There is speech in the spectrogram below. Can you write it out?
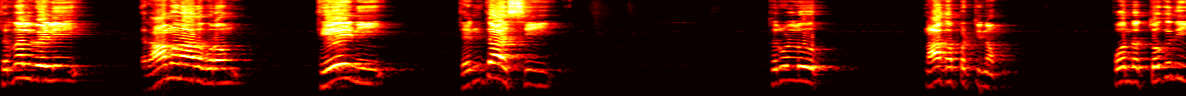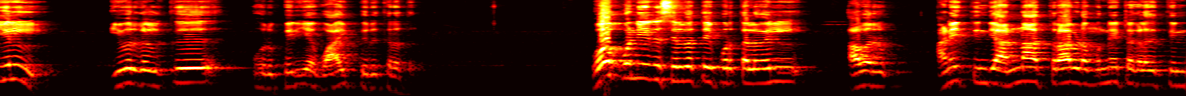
திருநெல்வேலி ராமநாதபுரம் தேனி தென்காசி திருவள்ளூர் நாகப்பட்டினம் போன்ற தொகுதியில் இவர்களுக்கு ஒரு பெரிய வாய்ப்பு இருக்கிறது. ஓ பன்னீர்செல்வத்தை பொறுத்தளவில் அவர் அனைத்து இந்திய அண்ணா திராவிட முன்னேற்ற கழகத்தின்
